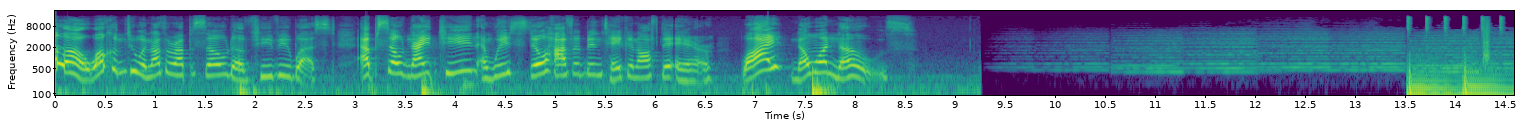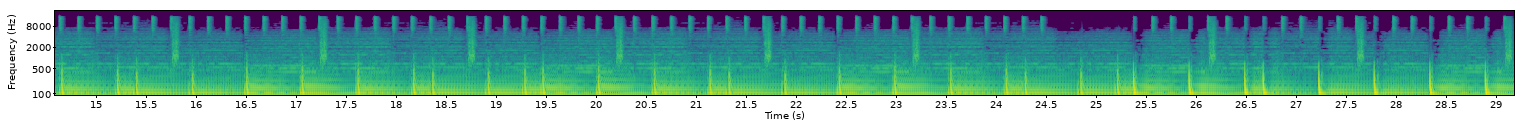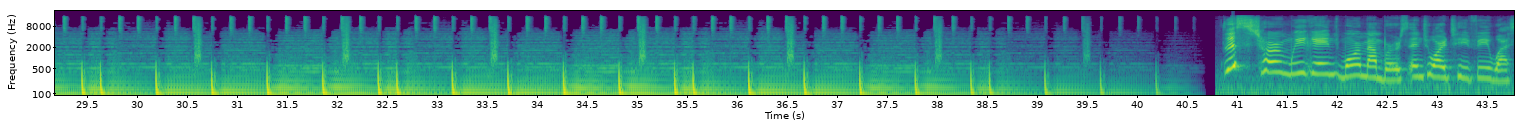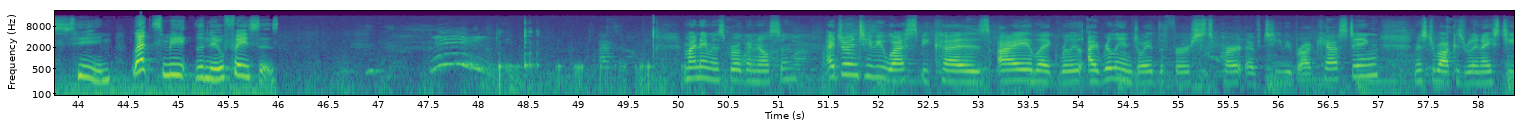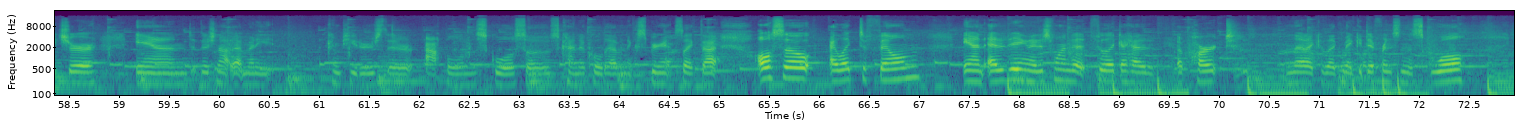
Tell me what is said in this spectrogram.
Hello, welcome to another episode of TV West, episode 19, and we still haven't been taken off the air. Why? No one knows. More members into our TV West team. Let's meet the new faces. My name is Brogan Nelson. I joined TV West because I like really I really enjoyed the first part of TV broadcasting. Mr. Bach is a really nice teacher and there's not that many computers that are Apple in the school, so it was kind of cool to have an experience like that. Also, I like to film and editing and I just wanted to feel like I had a part and that I could like make a difference in the school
